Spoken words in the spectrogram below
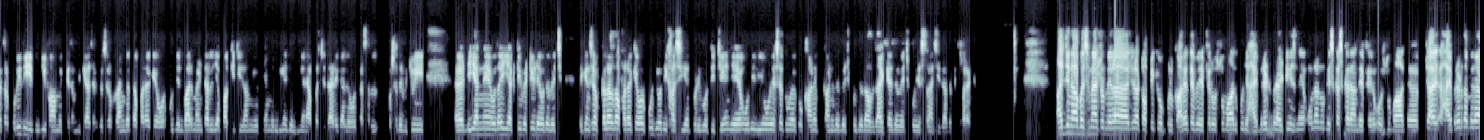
ਨਸਰਪੂਰੀ ਦੀ ਹੀ ਦੂਜੀ ਫਾਰਮ ਇੱਕ ਕਿਸਮ ਦੀ ਕਹਿ ਸਕਦੇ ਹੋ, ਸਿਰਫ ਰੰਗਤ ਦਾ ਫ਼ਰਕ ਹੈ ਔਰ ਕੁਝ এনवायरमेंटल ਜਾਂ ਬਾਕੀ ਚੀਜ਼ਾਂ ਵੀ ਉਹਦੀਆਂ ਮਿਲਦੀਆਂ ਜੁਲਦੀਆਂ ਨੇ ਆਪਸ ਵਿੱਚ ਜ਼ਾਹਿਰ ਗੱਲ ਉਹ ਨਸਲ ਉਸੇ ਦੇ ਵਿੱਚੋਂ ਹੀ ਡੀਐਨਏ ਉਹਦਾ ਹੀ ਐਕਟੀਵੇਟਿਡ ਹੈ ਉਹਦੇ ਵਿੱਚ। ਲੇਕਿਨ ਸਿਰਫ ਕਲਰ ਦਾ ਫ਼ਰਕ ਹੈ ਔਰ ਕੁਝ ਉਹਦੀ ਖਾਸੀਅਤ ਥੋੜੀ ਬਹੁਤੀ ਚੇਂਜ ਹੈ, ਉਹਦੀ ਵੀ ਉਹ ਇਸੇ ਤੋਂ ਹੈ ਕੋ ਖਾਣੇ ਪਕਾਣੇ ਦੇ ਵਿੱਚ, ਕੁਝ ਉਹਦਾ ਜ਼ਾਇਕੇ ਦੇ ਵਿੱਚ ਕੋਈ ਇਸ ਤਰ੍ਹਾਂ ਚੀਜ਼ਾਂ ਦੇ ਵਿੱਚ ਫ਼ਰਕ ਹੈ। ਅੱਜ ਜਨਾਬ ਬਸ ਮੈਂ ਮੇਰਾ ਜਿਹੜਾ ਟੌਪਿਕ ਉਹ ਫੁਲਕਾਰੇ ਤੇ ਵੇ, ਫਿਰ ਉਸ ਤੋਂ ਬਾਅਦ ਕੁਝ ਹਾਈਬ੍ਰਿਡ ਵੈਰਾਈਟੀਆਂ ਨੇ, ਉਹਨਾਂ ਨੂੰ ਡਿਸਕਸ ਕਰਾਂਗੇ, ਫਿਰ ਉਸ ਤੋਂ ਬਾਅਦ ਹਾਈਬ੍ਰਿਡ ਦਾ ਮੇਰਾ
